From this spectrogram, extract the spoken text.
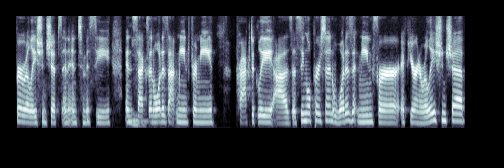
for relationships and intimacy and Mm. sex? And what does that mean for me practically as a single person? What does it mean for if you're in a relationship?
